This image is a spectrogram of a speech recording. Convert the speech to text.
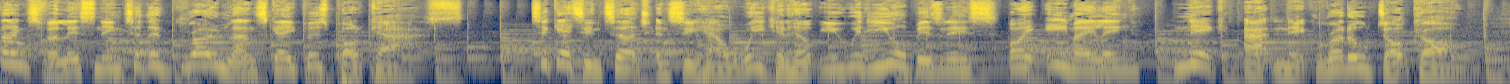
Thanks for listening to the Grow Landscapers podcast. To get in touch and see how we can help you with your business by emailing nick at nickruddle.com.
